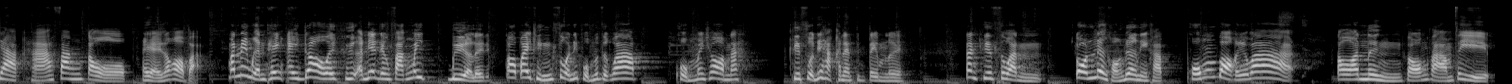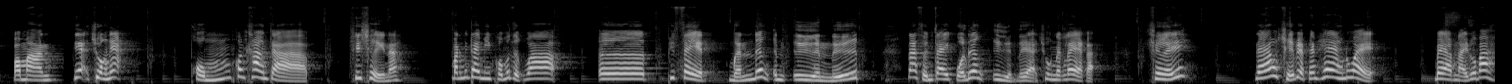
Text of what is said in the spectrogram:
อยากหาฟังต่อหลายๆรอบอะมันไม่เหมือนเพลงไอดอลเลยคือ อันเนี้ยยังฟังไม่เบื่อเลย ต่อไปถึงส่วนที่ผมรู้สึกว่าผมไม่ชอบนะ คือส่วนที่หักคะแนนเต็มๆเลย นั่นคือส่วนต้นเรื่องของเรื่องนี้ครับ ผมบอกเลยว่า ตอนหนึ่งสองสามสี่ประมาณเนี้ยช่วงเนี้ยผมค่อนข้างจะเฉยๆนะ มันไม่ได้มีความรู้สึกว่า เออพิเศษเหมือนเรื่องอื่น ๆ หรือน่าสนใจกว่าเรื่องอื่นเลยอะช่วงแรกๆอะเฉย แล้วเฉยแบบแห้งๆด้วย แบบไหนรู้ป่ะ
